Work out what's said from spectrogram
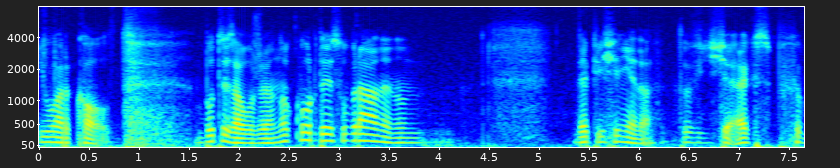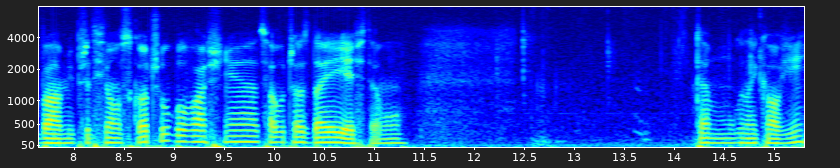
You are cold. Buty założyłem. No kurde, jest ubrany. No. Lepiej się nie da. Tu widzicie, exp chyba mi przed chwilą wskoczył, bo właśnie cały czas daje jeść temu temu gnojkowi.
